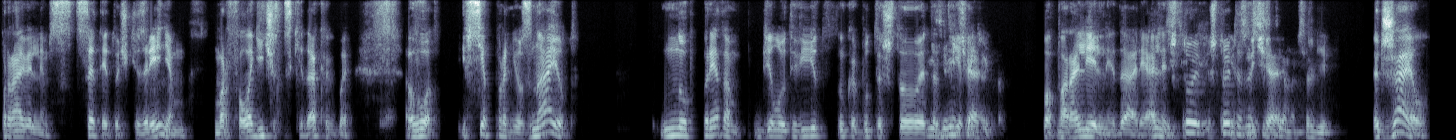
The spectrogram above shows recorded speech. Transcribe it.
правильным с этой точки зрения, морфологически, да, как бы, вот, и все про нее знают, но при этом делают вид, ну, как будто, что это две какие-то параллельные, да, реальности. Что, что это за система, Сергей? Agile.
